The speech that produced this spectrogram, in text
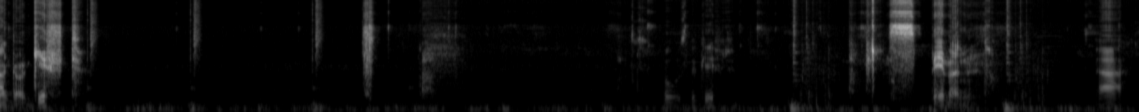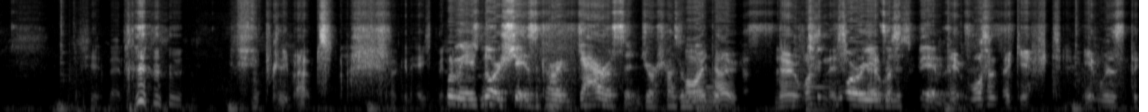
What? I got a gift. What was the gift? Spearman. Ah. Shit then. Pretty much. fucking hate Well, I mean, it's not as shit as the current garrison Josh has on Oh, my I know. No, it wasn't. a sp- Warriors it, and a was, spearman. it wasn't a gift. It was the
